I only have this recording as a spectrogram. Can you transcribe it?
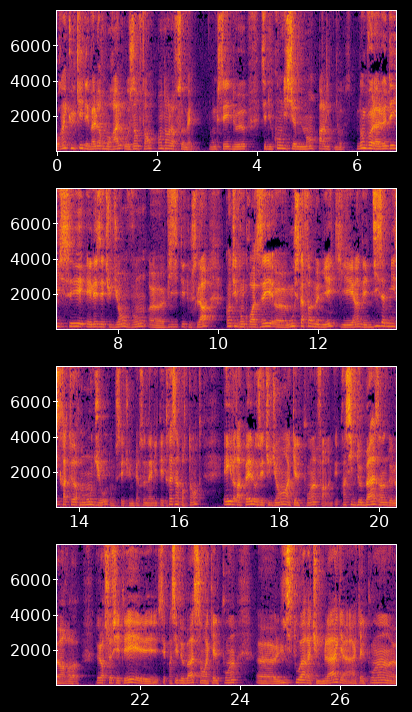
pour inculquer des valeurs morales aux enfants pendant leur sommeil. Donc c'est du conditionnement par l'hypnose. Donc voilà, le DIC et les étudiants vont euh, visiter tout cela quand ils vont croiser euh, Mustapha Meunier, qui est un des dix administrateurs mondiaux, donc c'est une personnalité très importante, et il rappelle aux étudiants à quel point, enfin des principes de base hein, de, leur, euh, de leur société, et ces principes de base sont à quel point l'histoire est une blague, à quel point euh,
